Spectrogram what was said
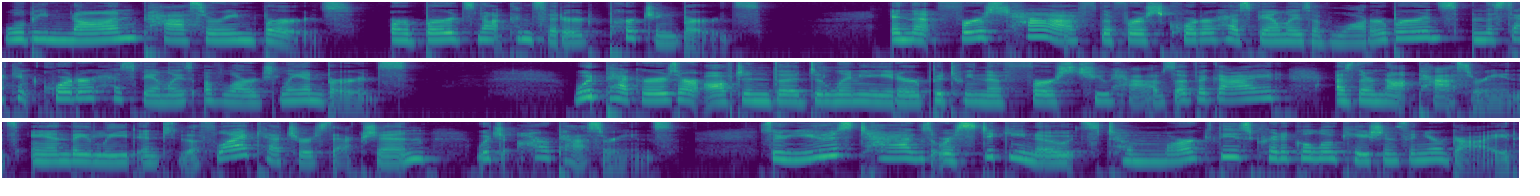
will be non passerine birds, or birds not considered perching birds. In that first half, the first quarter has families of water birds, and the second quarter has families of large land birds. Woodpeckers are often the delineator between the first two halves of a guide, as they're not passerines, and they lead into the flycatcher section, which are passerines. So use tags or sticky notes to mark these critical locations in your guide,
